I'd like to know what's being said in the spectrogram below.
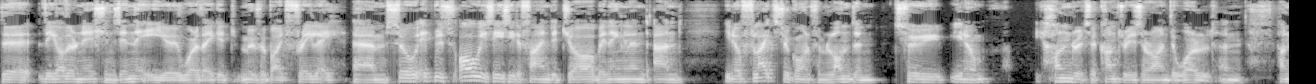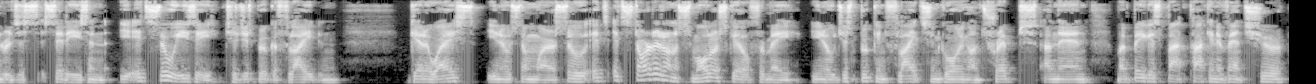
the, the other nations in the EU where they could move about freely. Um, so it was always easy to find a job in England and, you know, flights are going from London to, you know, hundreds of countries around the world and hundreds of cities. And it's so easy to just book a flight and, get away, you know, somewhere. So it, it started on a smaller scale for me, you know, just booking flights and going on trips. And then my biggest backpacking adventure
